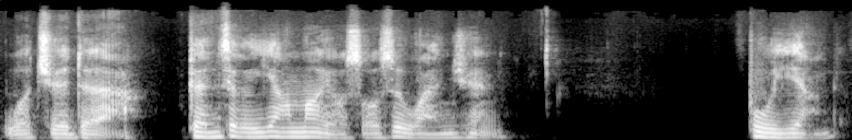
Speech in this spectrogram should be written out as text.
我觉得啊，跟这个样貌有时候是完全不一样的。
